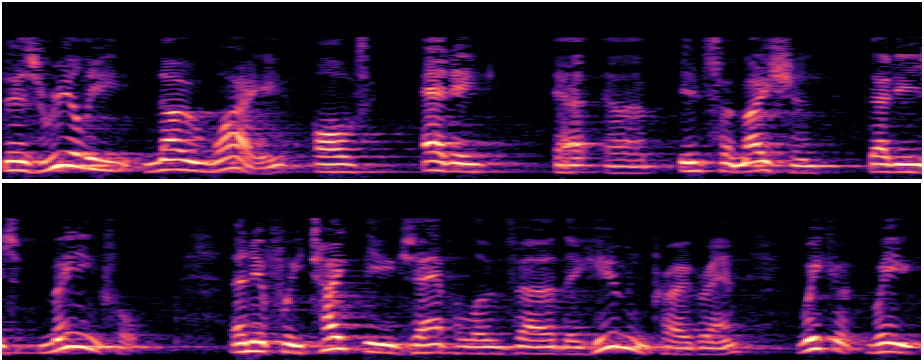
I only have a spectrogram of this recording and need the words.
there's really no way of adding uh, uh, information that is meaningful. And if we take the example of uh, the human program, we, we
